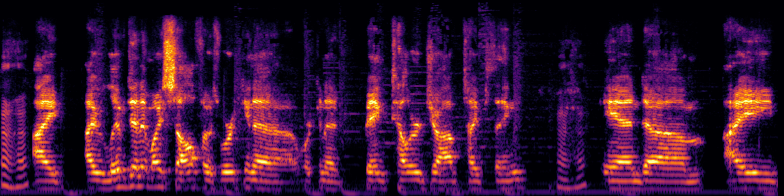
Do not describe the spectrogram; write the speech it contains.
Mhm. I I lived in it myself. I was working a working a bank teller job type thing, Mhm. and um, I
